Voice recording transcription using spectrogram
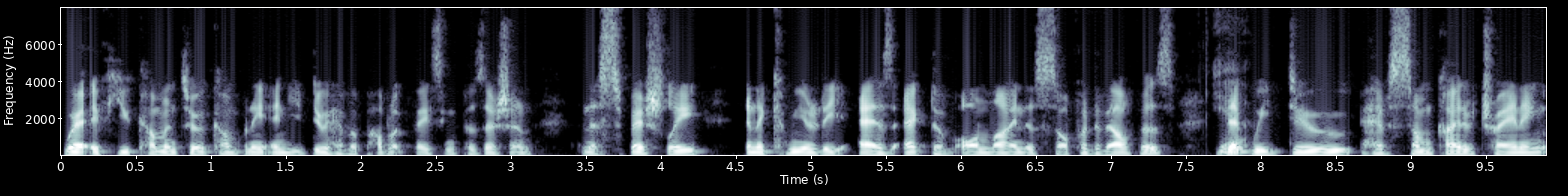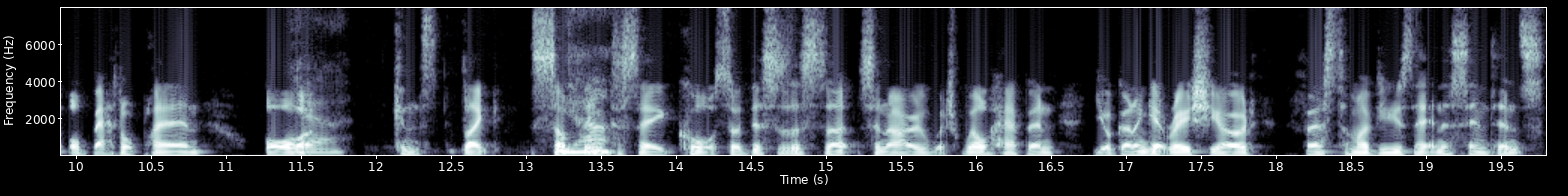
where if you come into a company and you do have a public facing position and especially in a community as active online as software developers yeah. that we do have some kind of training or battle plan or yeah. can like something yeah. to say cool so this is a scenario which will happen you're going to get ratioed first time i've used that in a sentence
